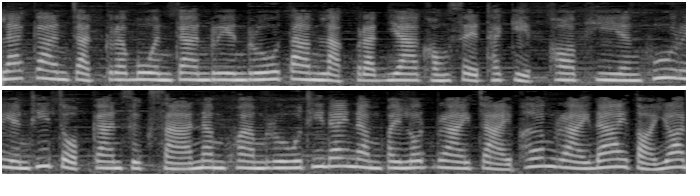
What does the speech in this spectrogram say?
และการจัดกระบวนการเรียนรู้ตามหลักปรัชญาของเศรษฐกิจพอเพียง ผู้เรียนที่จบการศึกษานำความรู้ที่ได้นำไปลดรายจ่ายเพิ่มรายได้ต่อยอด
